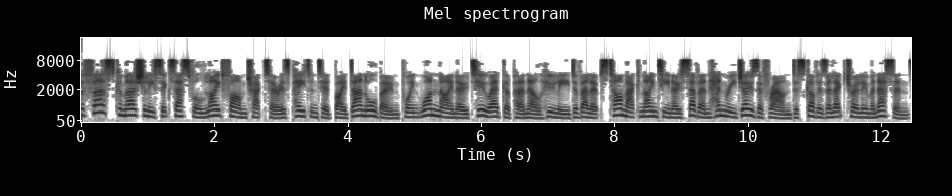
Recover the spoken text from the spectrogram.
The first commercially successful light farm tractor is patented by Dan Albone. 1902 Edgar Purnell Hooley develops tarmac 1907 Henry Joseph Round discovers electroluminescence,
